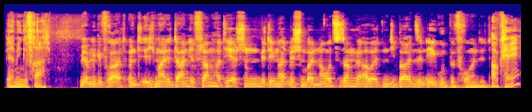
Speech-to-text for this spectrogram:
Wir haben ihn gefragt. Wir haben ihn gefragt. Und ich meine, Daniel Flamm hatte ja schon, mit dem hatten wir schon bei Now zusammengearbeitet und die beiden sind eh gut befreundet. Okay.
